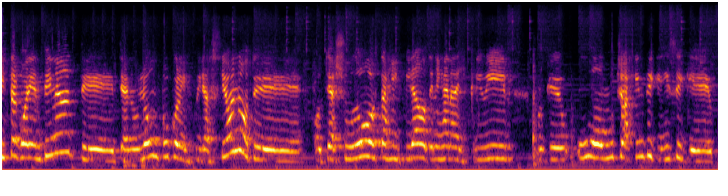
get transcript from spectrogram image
¿Esta cuarentena te, anuló un poco la inspiración o te, ayudó? ¿Estás inspirado? ¿Tenés ganas de escribir? Porque hubo mucha gente que dice que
